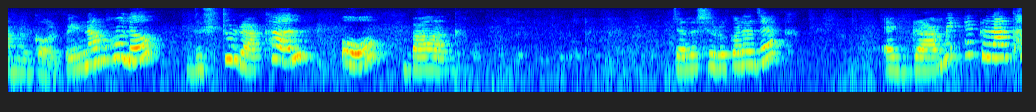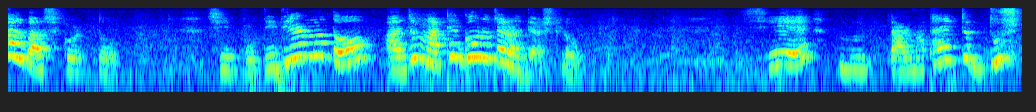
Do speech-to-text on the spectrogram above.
আমার গল্পের নাম হলো দুষ্টু রাখাল ও বাঘ। চলো শুরু করা যাক। এক গ্রামে এক রাখাল বাস করত। সে প্রতিদিনের মতো আজও মাঠে গরু চড়াতে আসলো। সে তার মাথায় একটা দুষ্ট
